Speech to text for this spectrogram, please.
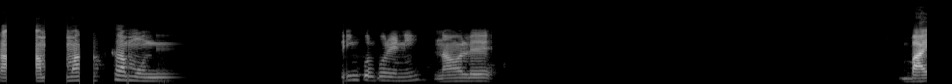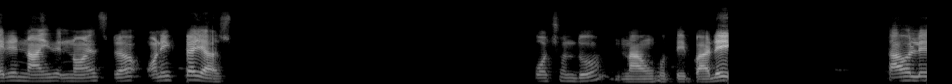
কামাখ্যা মন্দির করে নি না হলে বাইরের নয়েজটা অনেকটাই আসবে পছন্দ নাও হতে পারে। তাহলে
